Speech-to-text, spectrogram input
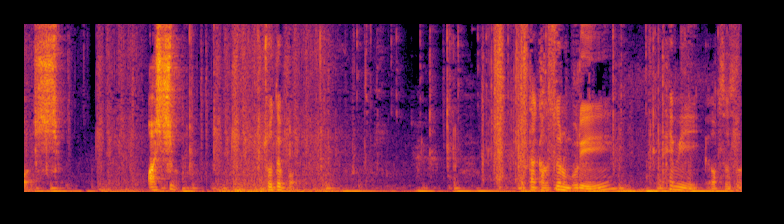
어, 씨. 아, 씨. 좋대포. 일단 각술은 무리. 템이 없어서.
